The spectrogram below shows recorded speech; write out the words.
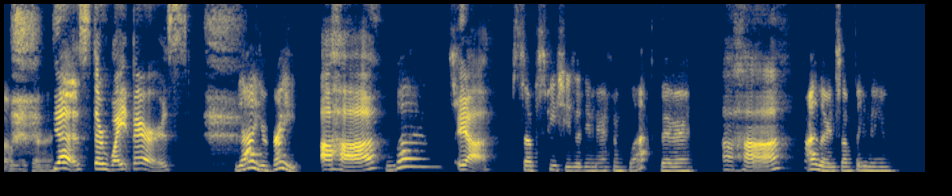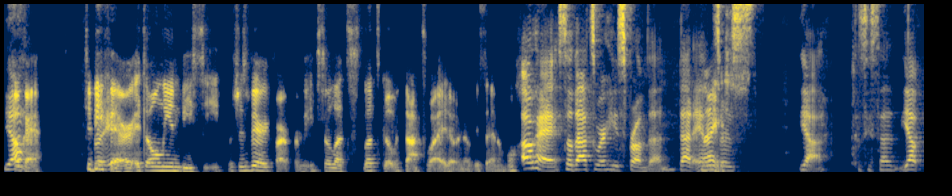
Oh my god. Yes, they're white bears. Yeah, you're right. Uh huh. What? Yeah. Subspecies of the American black bear. Uh huh. I learned something new. Yeah. Okay. To be Right? fair, it's only in BC, which is very far from me. So let's let's go with that's why I don't know this animal. Okay, so that's where he's from then. That Nice. answers. Yeah, because he said, "Yep."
